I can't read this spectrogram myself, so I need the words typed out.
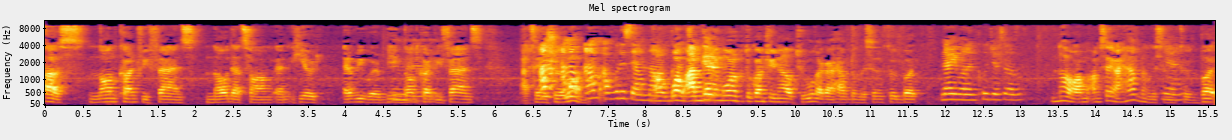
us non-country fans know that song and hear it everywhere, being Mhm. non-country fans, I think I'm, should have I'm, won. I'm, I wouldn't say I'm not. well, I'm getting more into country now too. Like I have been listening to it, but Now you want to include yourself? no, I'm I'm saying I have been listening Yeah. to it, but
